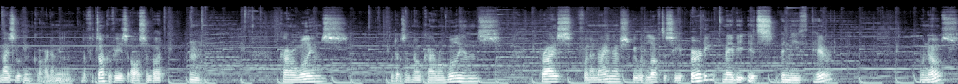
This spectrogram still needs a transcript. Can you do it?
Nice looking card. I mean, the photography is awesome, but mm. Kyren Williams. Who doesn't know Kyren Williams? Price for the Niners. We would love to see Purdy. Maybe it's beneath here. Who knows?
